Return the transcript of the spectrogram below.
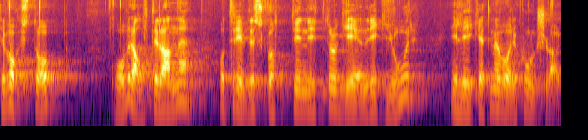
Det vokste opp overalt i landet og trivdes godt i nitrogenrik jord, i likhet med våre kornslag.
